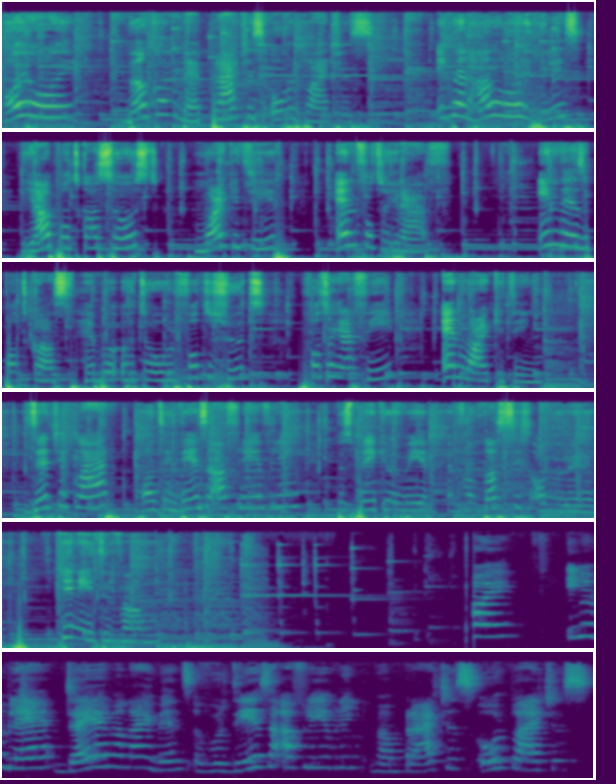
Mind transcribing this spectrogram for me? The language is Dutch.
Hoi hoi, welkom bij Praatjes over Plaatjes. Ik ben Hannelore Gillis, jouw podcasthost, marketeer en fotograaf. In deze podcast hebben we het over fotoshoots, fotografie en marketing. Zit je klaar? Want in deze aflevering bespreken we weer een fantastisch onderwerp. Geniet ervan! Hoi, ik ben blij dat er vandaag bent voor deze aflevering van Praatjes over Plaatjes.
